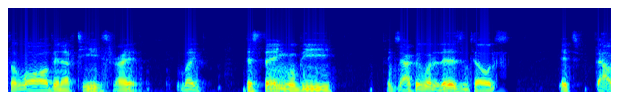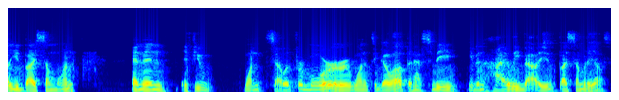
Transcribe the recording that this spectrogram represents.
the law of NFTs, right? Like this thing will be exactly what it is until it's it's valued by someone, and then if you want to sell it for more or want it to go up, it has to be even highly valued by somebody else.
